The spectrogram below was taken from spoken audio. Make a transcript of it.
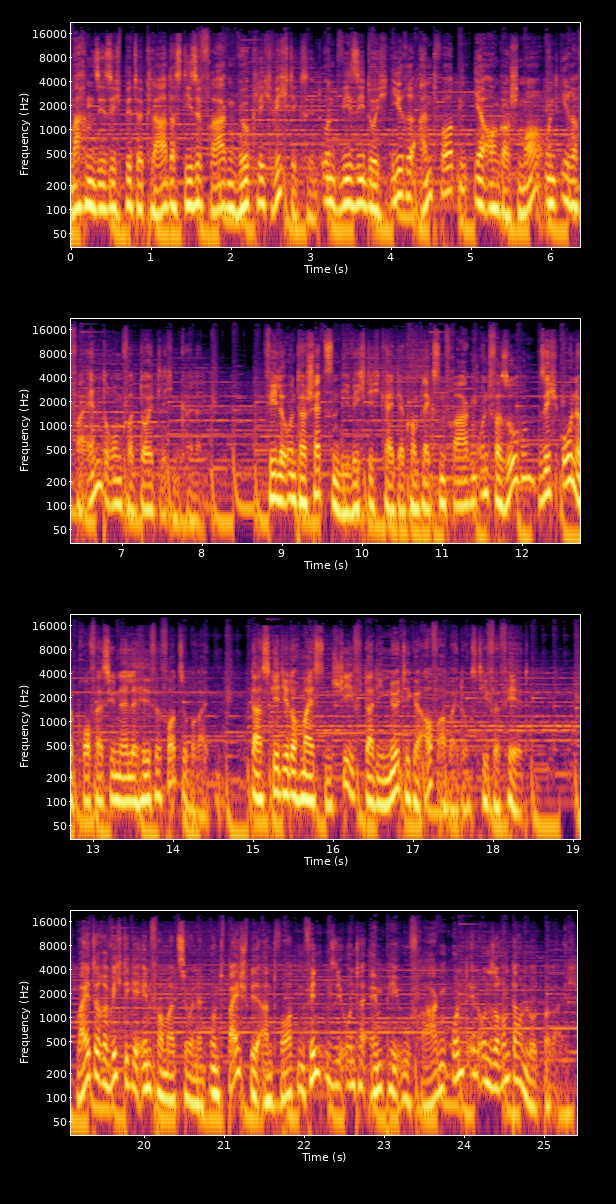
Machen Sie sich bitte klar, dass diese Fragen wirklich wichtig sind und wie Sie durch Ihre Antworten Ihr Engagement und Ihre Veränderung verdeutlichen können. Viele unterschätzen die Wichtigkeit der komplexen Fragen und versuchen, sich ohne professionelle Hilfe vorzubereiten. Das geht jedoch meistens schief, da die nötige Aufarbeitungstiefe fehlt. Weitere wichtige Informationen und Beispielantworten finden Sie unter MPU-Fragen und in unserem Downloadbereich.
